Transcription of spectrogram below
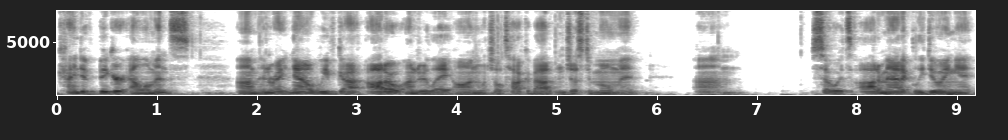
kind of bigger elements. Um, and right now we've got auto underlay on, which I'll talk about in just a moment. Um, so it's automatically doing it.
